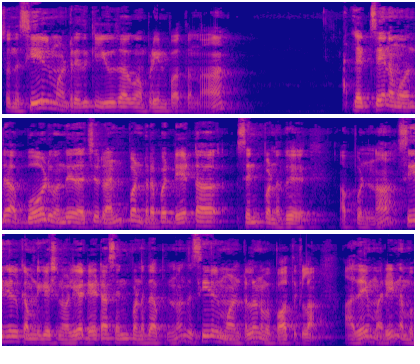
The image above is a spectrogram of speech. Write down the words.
ஸோ இந்த சீரியல் மானிட்டர் எதுக்கு யூஸ் ஆகும் அப்படின்னு பார்த்தோம்னா லெட்ஸே நம்ம வந்து போர்டு வந்து ஏதாச்சும் ரன் பண்ணுறப்ப டேட்டா சென்ட் பண்ணுது அப்படின்னா சீரியல் கம்யூனிகேஷன் வழியாக டேட்டா சென்ட் பண்ணுது அப்படின்னா அந்த சீரியல் மானிட்டரில் நம்ம பார்த்துக்கலாம். அதே மாதிரி நம்ம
